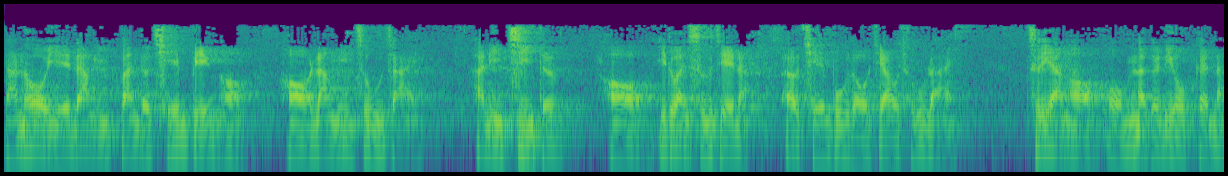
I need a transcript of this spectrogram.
然后也让一半的钱变哦哦，让你主宰啊！你记得哦，一段时间了，要全部都交出来，这样哦，我们那个六根啊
